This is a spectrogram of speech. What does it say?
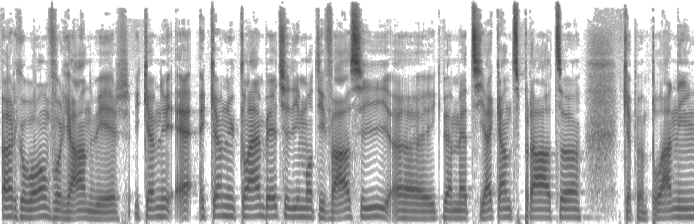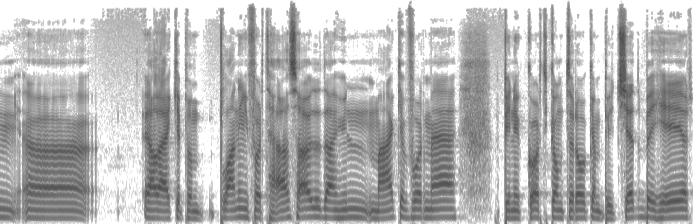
er gewoon voor gaan weer. Ik heb nu, e- ik heb nu een klein beetje die motivatie. Eh, ik ben met Jack aan het praten. Ik heb een planning. eh, ja, ik heb een planning voor het huishouden dat hun maken voor mij. Binnenkort komt er ook een budgetbeheer.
